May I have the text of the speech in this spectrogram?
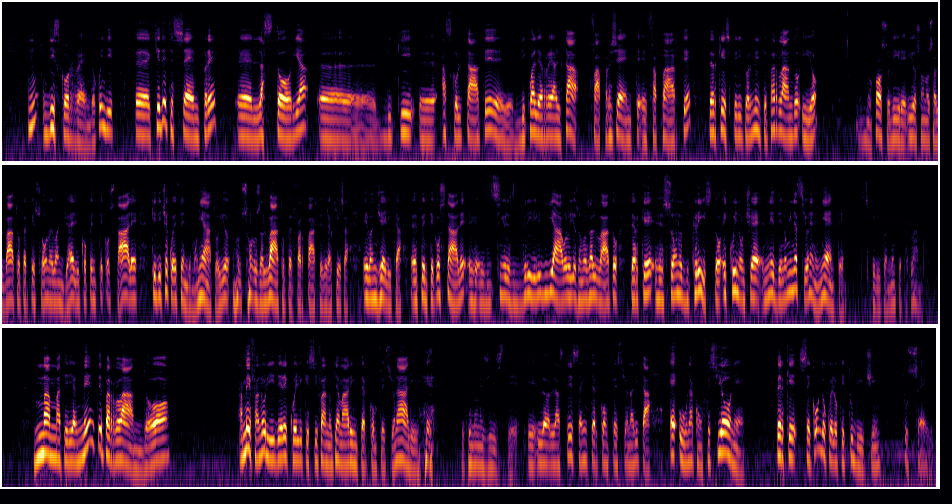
mh? Mm, discorrendo. Quindi eh, chiedete sempre eh, la storia eh, di chi eh, ascoltate, di quale realtà fa presente e fa parte perché spiritualmente parlando io non posso dire io sono salvato perché sono evangelico, pentecostale, chi dice questo è indemoniato, io non sono salvato per far parte della chiesa evangelica eh, pentecostale, eh, Signore sgridi il diavolo, io sono salvato perché eh, sono di Cristo e qui non c'è né denominazione né niente, spiritualmente parlando. Ma materialmente parlando, a me fanno ridere quelli che si fanno chiamare interconfessionali, che non esiste. E la stessa interconfessionalità è una confessione, perché secondo quello che tu dici, tu sei.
